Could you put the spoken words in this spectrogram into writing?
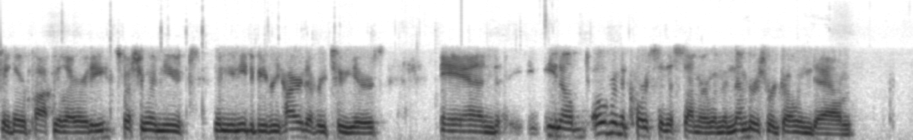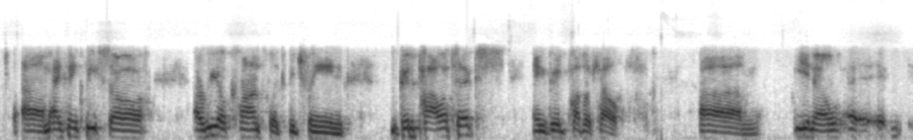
to their popularity, especially when you when you need to be rehired every two years. And you know, over the course of the summer, when the numbers were going down, um, I think we saw a real conflict between good politics and good public health um, you know, uh,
